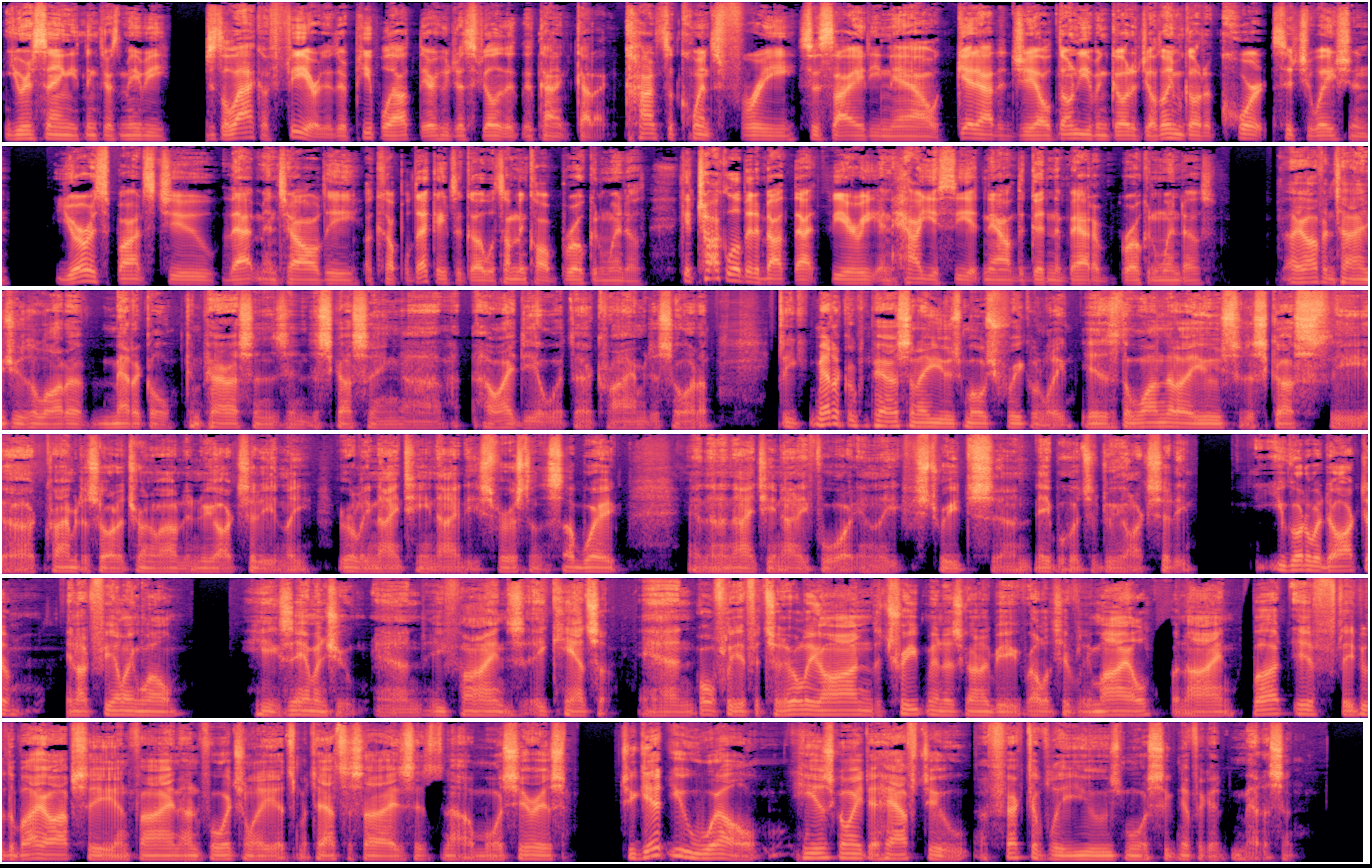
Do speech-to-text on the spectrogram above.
you were saying you think there's maybe just a lack of fear that there are people out there who just feel that they've kind of got a consequence free society now. Get out of jail. Don't even go to jail. Don't even go to court situation. Your response to that mentality a couple decades ago was something called broken windows. Can you talk a little bit about that theory and how you see it now, the good and the bad of broken windows? I oftentimes use a lot of medical comparisons in discussing uh, how I deal with uh, crime and disorder. The medical comparison I use most frequently is the one that I use to discuss the uh, crime and disorder turnaround in New York City in the early 1990s, first in the subway, and then in 1994 in the streets and neighborhoods of New York City. You go to a doctor, you're not feeling well, he examines you and he finds a cancer. And hopefully, if it's early on, the treatment is going to be relatively mild, benign. But if they do the biopsy and find, unfortunately, it's metastasized, it's now more serious, to get you well, he is going to have to effectively use more significant medicine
